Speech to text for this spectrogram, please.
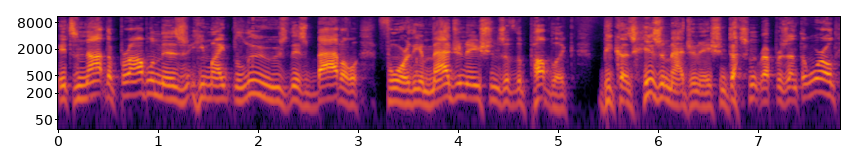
It's not the problem is he might lose this battle for the imaginations of the public because his imagination doesn't represent the world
